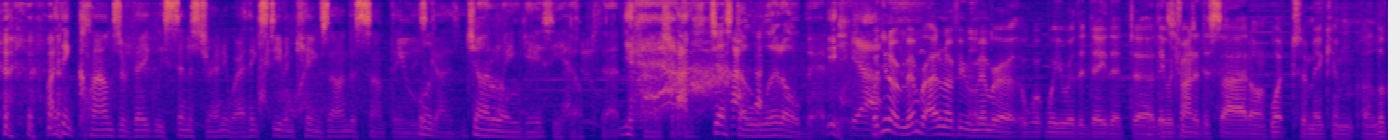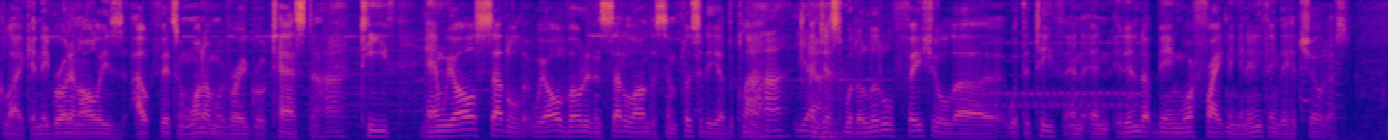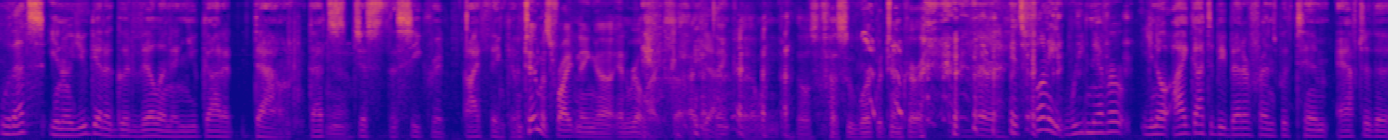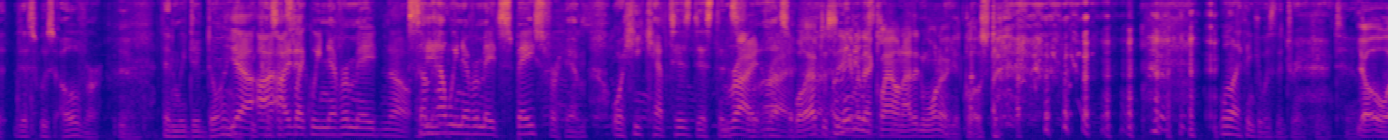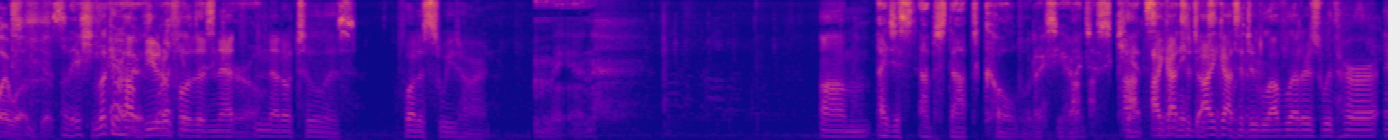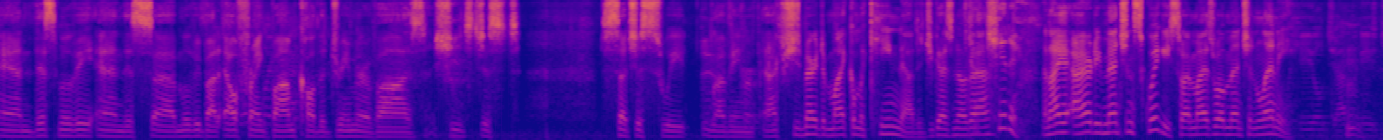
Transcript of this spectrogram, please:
I think clowns are vaguely sinister anyway. I think Stephen King's onto something. These Well, guys. John Wayne Gacy helped that franchise just a little bit. Yeah. But you know, remember, I don't know if you remember uh, where you were the day that uh, they were trying to decide on what to make him uh, look like, and they brought in all these outfits, and one of them were very grotesque, and Uh-huh. teeth, and we all settled, we all voted and settled on the simplicity of the clown, Uh-huh, yeah. and just with a little facial uh, with the teeth, and, and it ended up being more frightening than anything they had showed us. Well, that's you know, you get a good villain and you got it down. That's just the secret, I think. Of And Tim is frightening uh, in real life. Uh, I, I think uh, when those of us who work with Tim Curry. it's funny. We never, you know, I got to be better friends with Tim after the this was over than we did during Yeah, it because I- I it's like we never made No, somehow he- we never made space for him, or he kept his distance Right, from us. well, after Or seeing maybe him in that clown, I didn't want to get close to. Well, I think it was the drinking too. yeah, oh, I was. Yes. Oh, there she Look at how beautiful at the this Net, girl. Net O'Toole is. What a sweetheart. Man. Um, I just I'm stopped cold when I see her. I just can't. say I got to I got to do her. love letters with her, and this movie and this uh, movie about L. Frank Baum called The Dreamer of Oz. She's just such a sweet, loving. Act. She's married to Michael McKean now. Did you guys know that? I'm kidding. And I, I already mentioned Squiggy, so I might as well mention Lenny.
